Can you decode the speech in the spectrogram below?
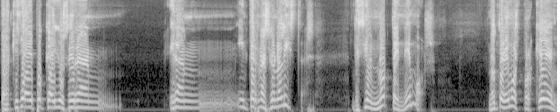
Para aquella época ellos eran, eran internacionalistas. Decían, no tenemos, no tenemos por qué,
